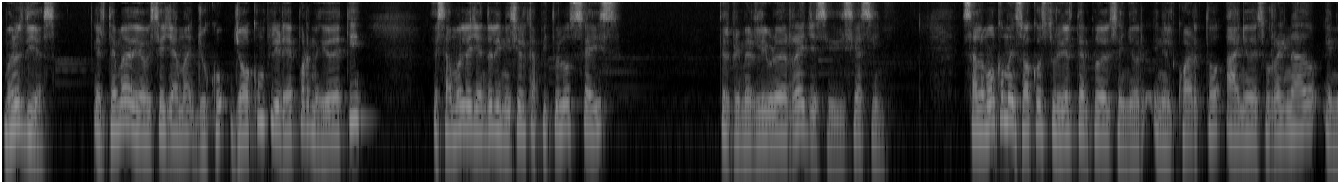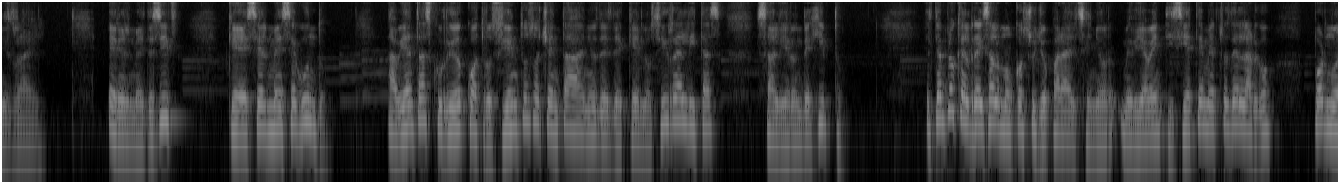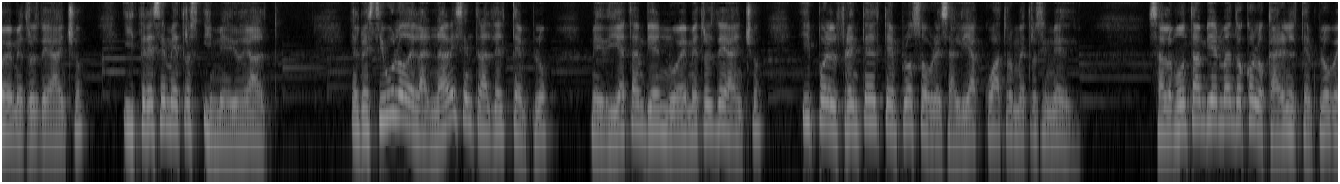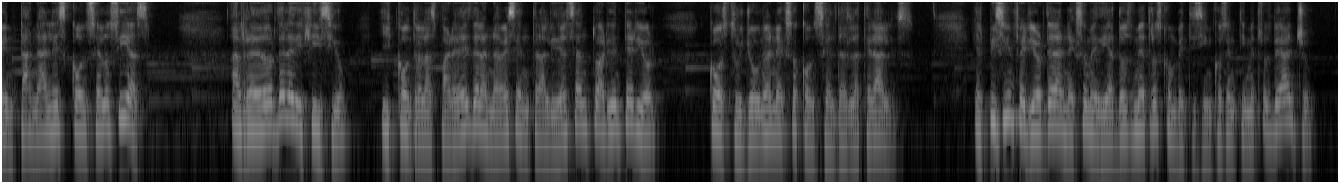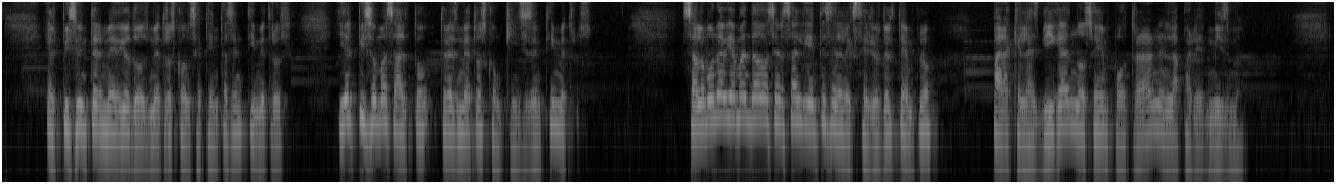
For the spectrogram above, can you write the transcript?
Buenos días. El tema de hoy se llama Yo cumpliré por medio de ti. Estamos leyendo el inicio del capítulo 6 del primer libro de Reyes y dice así. Salomón comenzó a construir el templo del Señor en el cuarto año de su reinado en Israel, en el mes de Sif, que es el mes segundo. Habían transcurrido 480 años desde que los israelitas salieron de Egipto. El templo que el rey Salomón construyó para el Señor medía 27 metros de largo por 9 metros de ancho y 13 metros y medio de alto. El vestíbulo de la nave central del templo medía también 9 metros de ancho y por el frente del templo sobresalía 4 metros y medio. Salomón también mandó colocar en el templo ventanales con celosías. Alrededor del edificio y contra las paredes de la nave central y del santuario interior construyó un anexo con celdas laterales. El piso inferior del anexo medía 2 metros con 25 centímetros de ancho, el piso intermedio 2 metros con 70 centímetros y el piso más alto 3 metros con 15 centímetros. Salomón había mandado hacer salientes en el exterior del templo para que las vigas no se empotraran en la pared misma.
